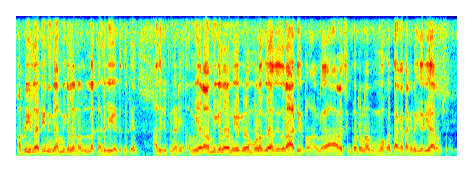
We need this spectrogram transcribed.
அப்படி இல்லாட்டி நீங்கள் அம்மிக்கல்லை நல்லா கழுவி எடுத்துட்டு அதுக்கு பின்னாடி அம்மி ஏன்னா அம்மிக்கல்லை நம்ம ஏற்கனவே மிளகு அது இதெல்லாம் ஆட்டியிருப்பாங்க அதில் அரைச்சி போட்டோம்னா ஒரு முகம் தக்க தக்கன்னு எரிய ஆரம்பிச்சிடும்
